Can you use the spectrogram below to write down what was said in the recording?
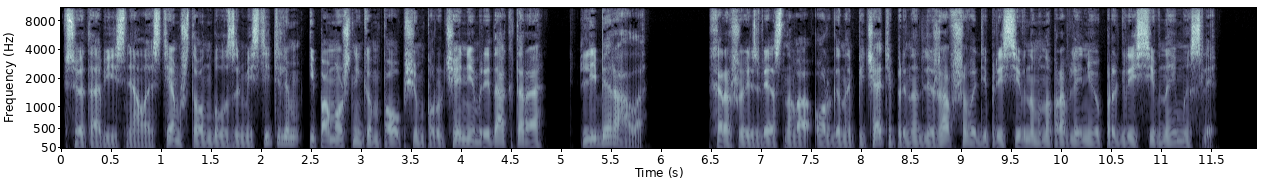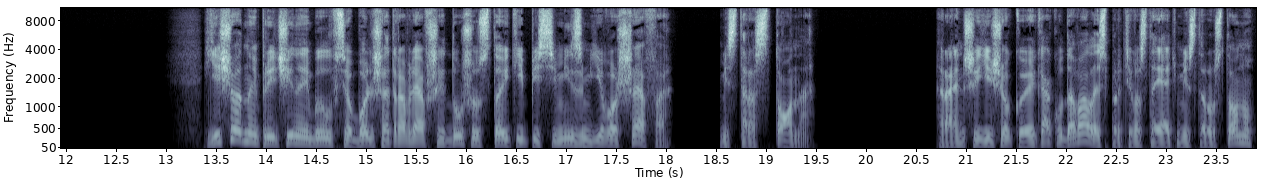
Все это объяснялось тем, что он был заместителем и помощником по общим поручениям редактора «Либерала», хорошо известного органа печати, принадлежавшего депрессивному направлению прогрессивной мысли. Еще одной причиной был все больше отравлявший душу стойкий пессимизм его шефа, мистера Стона. Раньше еще кое-как удавалось противостоять мистеру Стону,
